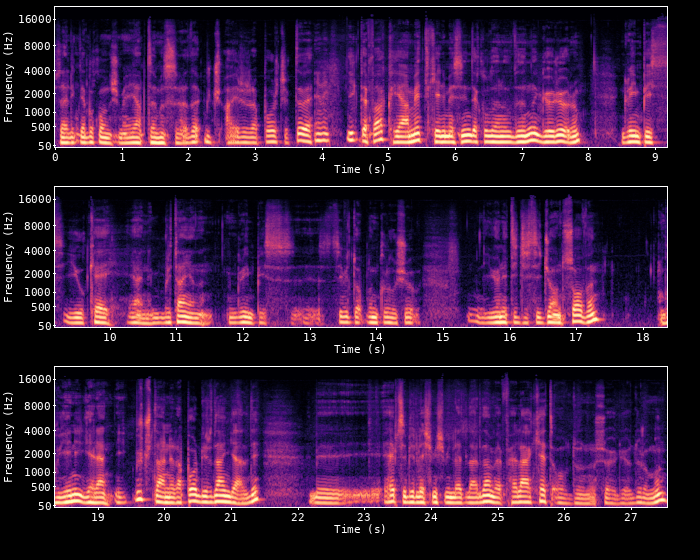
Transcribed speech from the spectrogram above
Özellikle bu konuşmayı yaptığımız sırada üç ayrı rapor çıktı ve evet. ilk defa kıyamet kelimesinin de kullanıldığını görüyorum. Greenpeace UK yani Britanya'nın Greenpeace e, sivil toplum kuruluşu yöneticisi John Sovan bu yeni gelen üç tane rapor birden geldi. E, hepsi Birleşmiş Milletler'den ve felaket olduğunu söylüyor durumun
